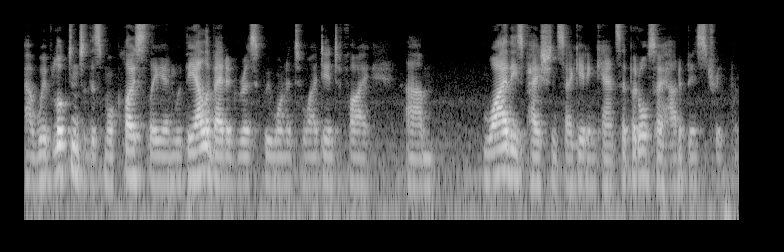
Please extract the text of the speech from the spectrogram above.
uh, we've looked into this more closely, and with the elevated risk, we wanted to identify um, why these patients are getting cancer, but also how to best treat them.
